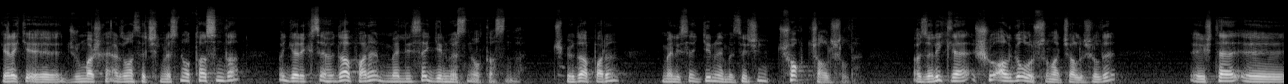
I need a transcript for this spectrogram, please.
gerek e, Cumhurbaşkanı Erdoğan seçilmesi noktasında ve gerekirse Hüdapar'ın meclise girmesi noktasında. Çünkü Hüdapar'ın meclise girmemesi için çok çalışıldı. Özellikle şu algı oluşturma çalışıldı. E, işte e,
